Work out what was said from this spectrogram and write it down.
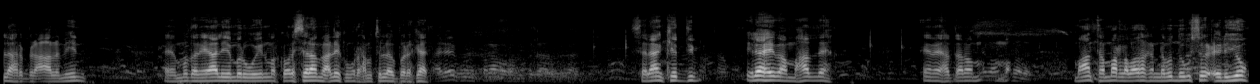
الله رب العالمين مدن يالي مروين مركو السلام عليكم ورحمة الله وبركاته سلام كدب إلهي بقى محل له إن هذا ما أنت مر لبعضك النبض نقول سو عليو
